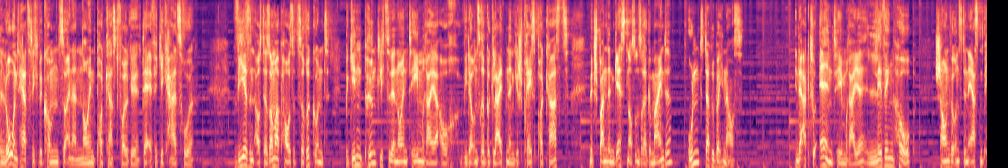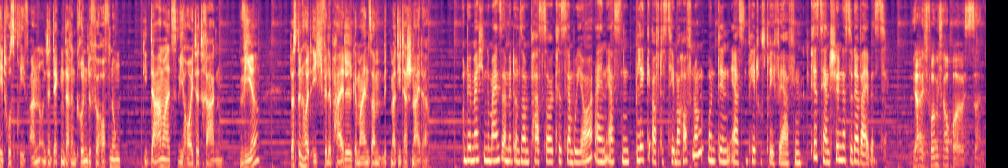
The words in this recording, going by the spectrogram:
Hallo und herzlich willkommen zu einer neuen Podcast-Folge der FEG Karlsruhe. Wir sind aus der Sommerpause zurück und beginnen pünktlich zu der neuen Themenreihe auch wieder unsere begleitenden Gesprächspodcasts mit spannenden Gästen aus unserer Gemeinde und darüber hinaus. In der aktuellen Themenreihe Living Hope schauen wir uns den ersten Petrusbrief an und entdecken darin Gründe für Hoffnung, die damals wie heute tragen. Wir, das bin heute ich, Philipp Heidel, gemeinsam mit Madita Schneider. Und wir möchten gemeinsam mit unserem Pastor Christian Bouillon einen ersten Blick auf das Thema Hoffnung und den ersten Petrusbrief werfen. Christian, schön, dass du dabei bist. Ja, ich freue mich auch bei euch zu sein.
